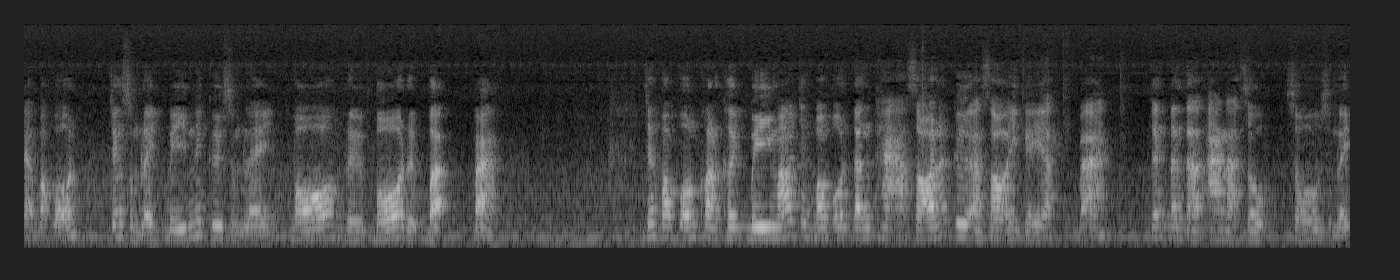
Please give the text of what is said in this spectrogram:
ណាបងប្អូនអញ្ចឹងសម្លេង B នេះគឺសម្លេងបឬបឬបបាទអញ្ចឹងបងប្អូនគាត់ឃើញ B មកអញ្ចឹងបងប្អូនដឹងថាអក្សរហ្នឹងគឺអក្សរអីគេបាទអញ្ចឹងដឹងថាអានអាសូសូសម្លេង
